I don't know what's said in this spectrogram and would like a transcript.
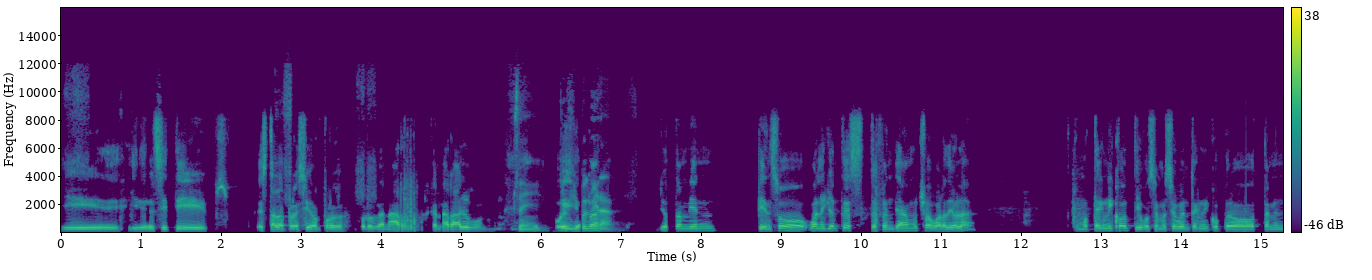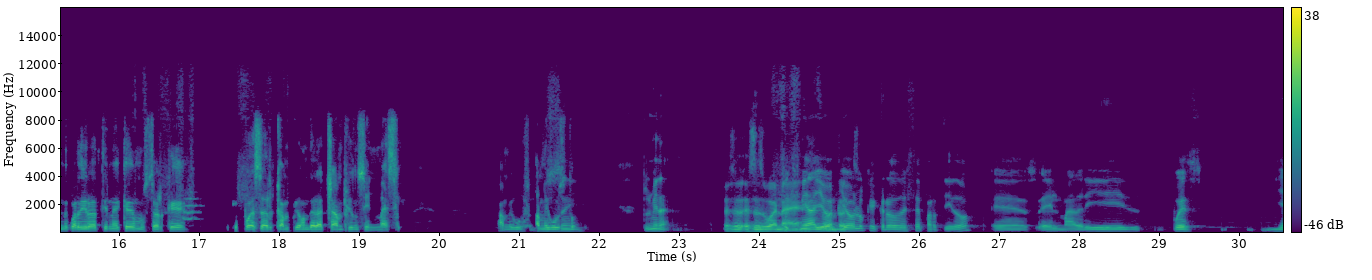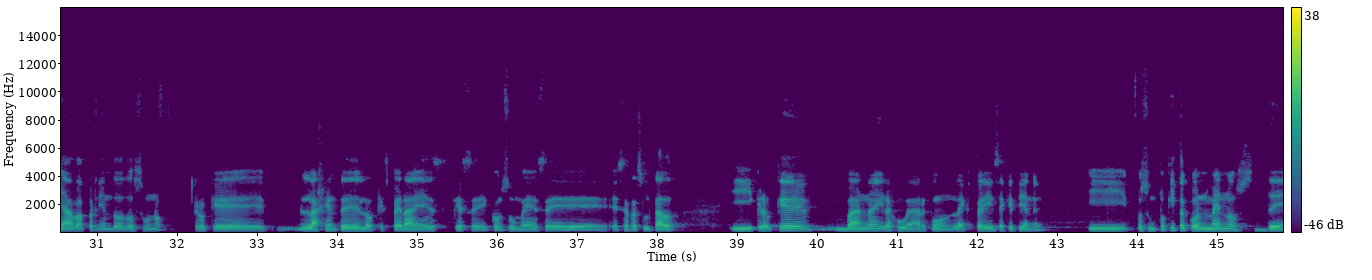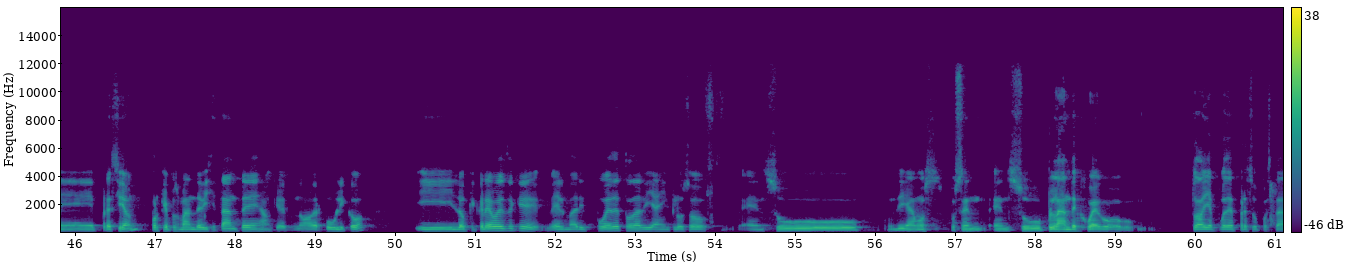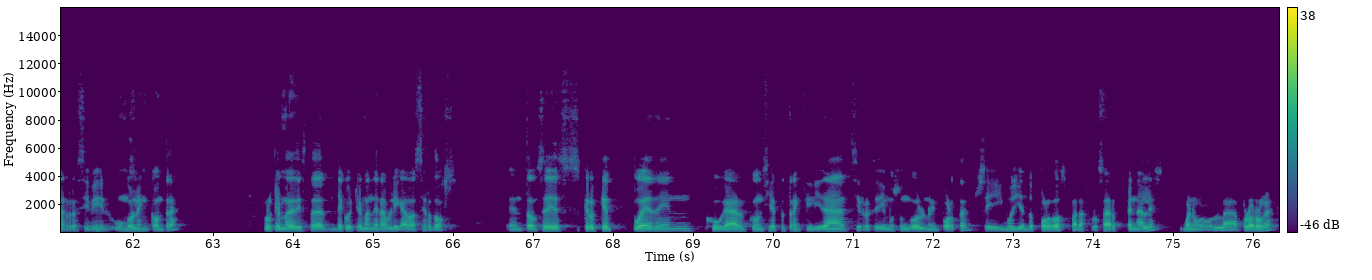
y, y el City pues, está la presión por, por, ganar, ganar algo. ¿no? Sí, pues, yo, pues mira. Yo también pienso, bueno, yo antes defendía mucho a Guardiola como técnico, digo, se me hace buen técnico, pero también Guardiola tiene que demostrar que, puede ser campeón de la Champions sin Messi. A mi, a mi gusto. Pues mira. Esa es buena, pues ¿eh? Mira, yo, yo lo que creo de este partido es el Madrid, pues ya va perdiendo 2-1. Creo que la gente lo que espera es que se consume ese, ese resultado. Y creo que van a ir a jugar con la experiencia que tienen y pues un poquito con menos de presión, porque pues van de visitante, aunque no va a haber público. Y lo que creo es de que el Madrid puede todavía incluso en su, digamos, pues en, en su plan de juego todavía puede presupuestar recibir un gol en contra, porque el Madrid está de cualquier manera obligado a hacer dos. Entonces, creo que pueden jugar con cierta tranquilidad. Si recibimos un gol, no importa, seguimos yendo por dos para forzar penales, bueno, la prórroga.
